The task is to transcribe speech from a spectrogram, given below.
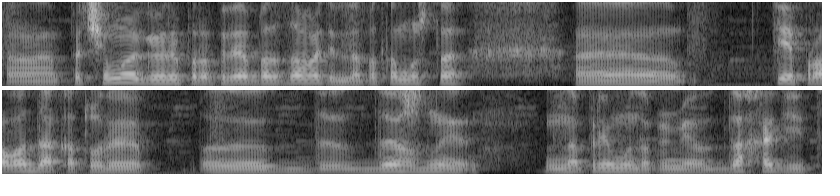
А, почему я говорю про преобразователь? Да потому что э, те провода, которые э, должны напрямую, например, доходить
